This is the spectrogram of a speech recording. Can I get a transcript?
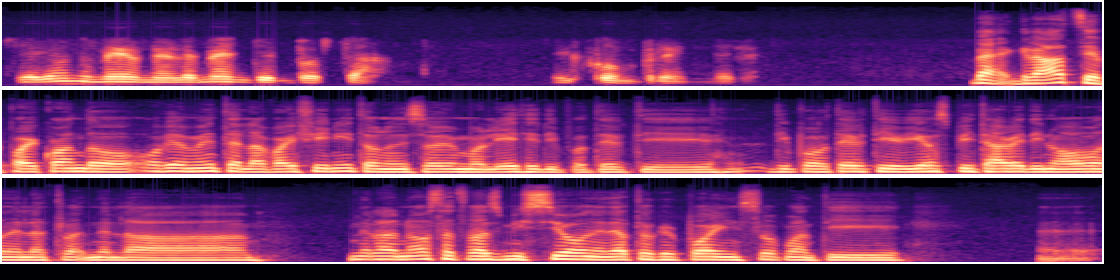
secondo me è un elemento importante il comprendere. Beh, grazie, poi quando ovviamente l'avrai finito noi saremo lieti di poterti, di poterti riospitare di nuovo nella, nella, nella, nostra trasmissione, dato che poi insomma ti, eh,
